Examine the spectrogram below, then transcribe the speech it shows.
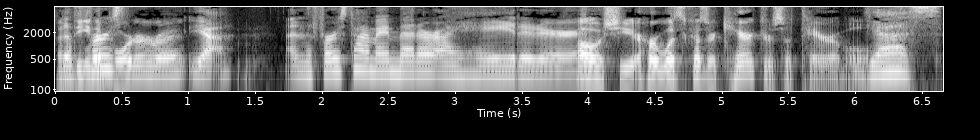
the Adina first, Porter, right? Yeah, and the first time I met her, I hated her. Oh, she her what's because her character's so terrible. yes,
